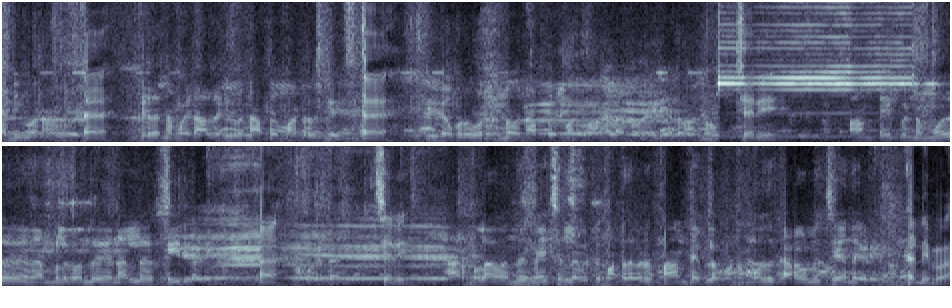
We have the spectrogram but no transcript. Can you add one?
கண்டிப்பா நான். கிட்டத்தட்ட நம்ம கிட்ட ஆல்ரெடி ஒரு நாற்பது மாடு இருக்கு. இதுக்கப்புறம் ஒரு இன்னும் நாற்பது மாடு வாங்கலாம்னு ஒரு ஐடியாவில் வந்தோம். சரி. ஃபார்ம் டைப் பண்ணும்போது நம்மளுக்கு வந்து நல்ல ஃபீட் கிடைக்கும். சரி. நார்மலாக வந்து மேய்ச்சலில் விட்டு பண்ணுறதை விட ஃபார்ம் டைப்பில் பண்ணும்போது கறவுலும் சேர்ந்து கிடைக்கும் கண்டிப்பா.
